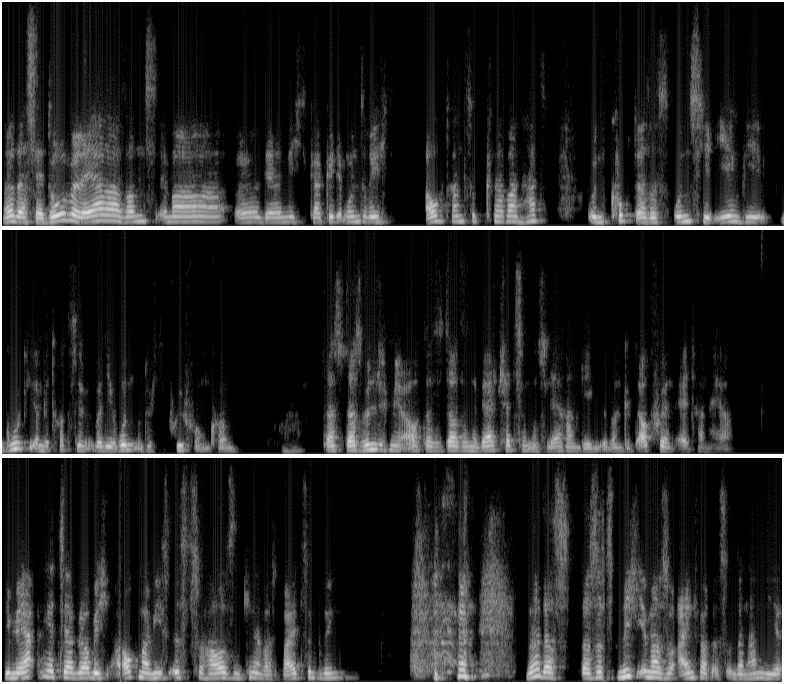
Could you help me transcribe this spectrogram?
ne, dass der doofe Lehrer sonst immer, äh, der nicht kapiert im Unterricht, auch dran zu knabbern hat und guckt, dass es uns hier irgendwie gut geht und wir trotzdem über die Runden und durch die Prüfungen kommen. Das, das wünsche ich mir auch, dass es da so eine Wertschätzung uns Lehrern gegenüber gibt, auch für den Eltern her. Die merken jetzt ja, glaube ich, auch mal, wie es ist, zu Hause den Kindern was beizubringen. ne, dass, dass es nicht immer so einfach ist. Und dann haben die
